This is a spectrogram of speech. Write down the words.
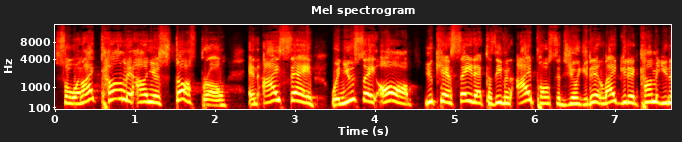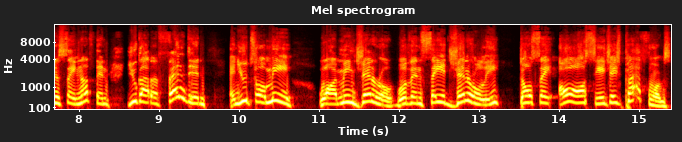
So when I comment on your stuff, bro, and I say, when you say all, you can't say that because even I posted you, you didn't like, you didn't comment, you didn't say nothing, you got offended, and you told me, well, I mean general. Well, then say it generally. Don't say all CHH platforms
